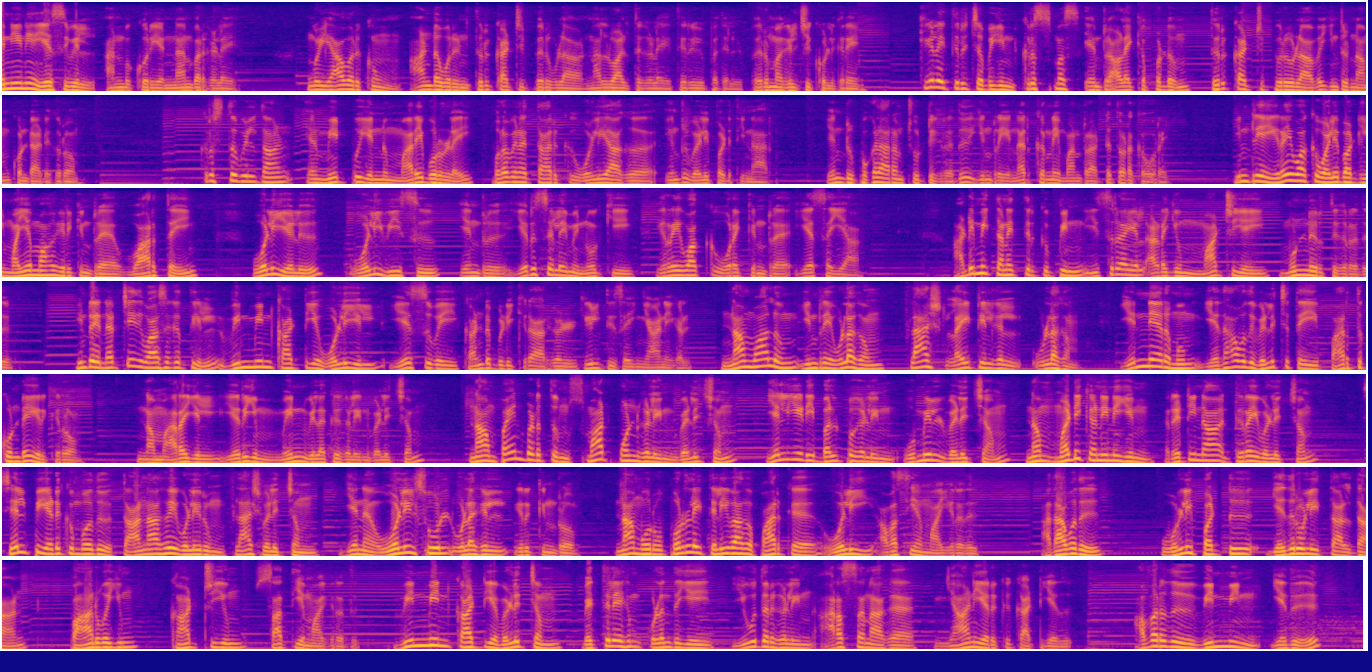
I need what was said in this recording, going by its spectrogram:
என் இனிய இயேசுவில் அன்புக்குரிய நண்பர்களே உங்கள் யாவருக்கும் ஆண்டவரின் திருக்காட்சி பெருவிழா நல்வாழ்த்துக்களை தெரிவிப்பதில் பெருமகிழ்ச்சி கொள்கிறேன். கீழே திருச்சபையின் கிறிஸ்மஸ் என்று அழைக்கப்படும் திருக்காட்சி பெருவிழாவை இன்று நாம் கொண்டாடுகிறோம். கிறிஸ்துவில்தான் என் மீட்பு என்னும் மறைபொருளை புறவினத்தாருக்கு ஒளியாக என்று வெளிப்படுத்தினார் என்று புகழாரம் சூட்டுகிறது இன்றைய நற்கருணை மன்றாட்டு தொடக்க உரை. இன்றைய இறைவாக்கு வழிபாட்டில் மையமாக இருக்கின்ற வார்த்தை ஒளி எழு ஒளி வீசு என்று எருசலேமை நோக்கி இறைவாக்கு உரைக்கின்ற ஏசையா. அடிமைத்தனத்திற்கு பின் இஸ்ரேல் அடையும் மாட்சியை முன்னிறுத்துகிறது. இன்றைய நற்செய்தி வாசகத்தில் விண்மீன் காட்டிய ஒளியில் இயேசுவை கண்டுபிடிக்கிறார்கள் கீழ்த்திசை ஞானிகள். நாம் வாழும் இன்றைய உலகம் ஃப்ளாஷ் லைட்டில்கள் உலகம். எந்நேரமும் ஏதாவது வெளிச்சத்தை பார்த்து கொண்டே இருக்கிறோம். நம் அறையில் எரியும் மின் விளக்குகளின் வெளிச்சம் நாம் பயன்படுத்தும் ஸ்மார்ட் போன்களின் வெளிச்சம் எல்இடி பல்புகளின் உமிழ் வெளிச்சம் நம் மடிக்கணினியின் ரெட்டினா திரை வெளிச்சம் செல்பி எடுக்கும்போது தானாகவே ஒளிரும் ஃப்ளாஷ் வெளிச்சம் என ஒளி சூழ் உலகில் இருக்கின்றோம். நாம் ஒரு பொருளை தெளிவாக பார்க்க ஒளி அவசியமாகிறது. அதாவது ஒளிப்பட்டு எதிரொலித்தால்தான் பார்வையும் காட்சியும் சாத்தியமாகிறது. விண்மீன் காட்டிய வெளிச்சம் பெத்திலேகம் குழந்தையை யூதர்களின் அரசனாக ஞானியருக்கு காட்டியது. அவரது விண்மீன் எது?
